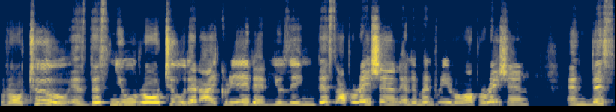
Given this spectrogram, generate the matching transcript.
Row 2 is this new row 2 that I created using this operation, elementary row operation. And this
